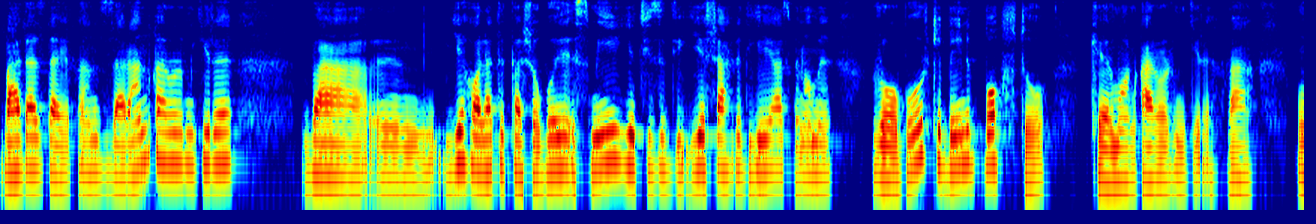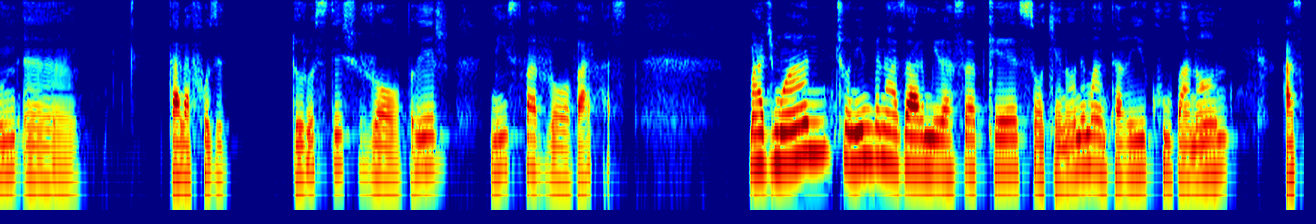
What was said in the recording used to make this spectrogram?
بعد از دقیقا زرند قرار می‌گیره و یه حالت تشابه اسمی یه چیز یه شهر دیگه هست به نام رابر که بین بافت و کرمان قرار می‌گیره و اون تلفظ درستش رابر نیست و راور هست مجموعاً چنین به نظر می رسد که ساکنان منطقه کوبنان از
